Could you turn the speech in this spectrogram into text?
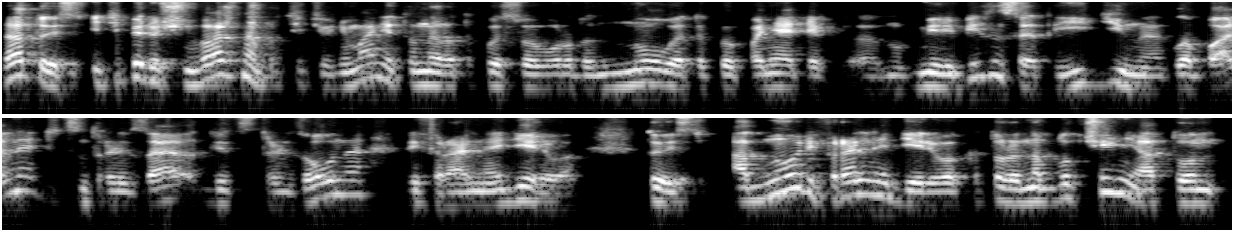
Да, то есть, и теперь очень важно, обратите внимание, это, наверное, такое своего рода новое такое понятие э, ну, в мире бизнеса, это единое глобальное децентрализованное реферальное дерево. То есть одно реферальное дерево, которое на блокчейне, а то он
